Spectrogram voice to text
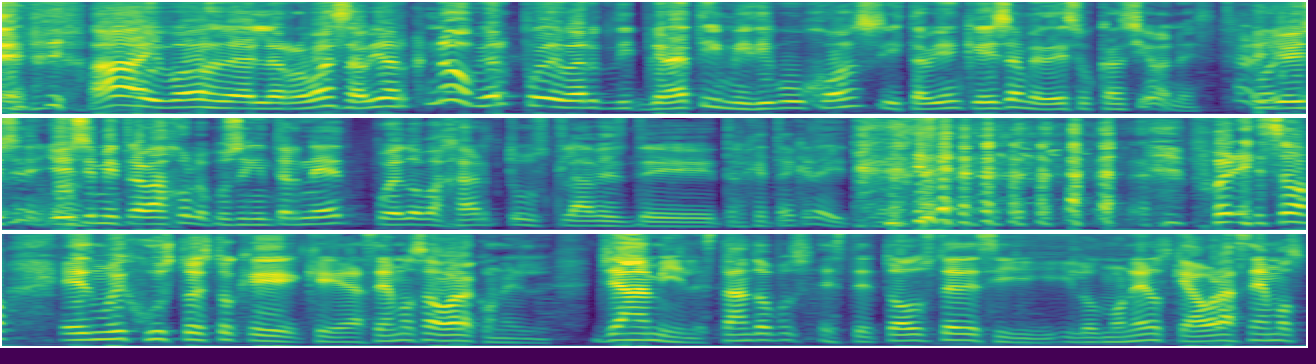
Ay, vos le, le robás a Bjork. No, Bjork puede ver gratis mis dibujos y está bien que ella me dé sus canciones. Claro, yo, hice, yo hice mi trabajo, lo puse en internet. Puedo bajar tus claves de tarjeta de crédito. Por eso es muy justo esto que, que hacemos ahora con el Jam y el stand-up, pues, este, todos ustedes y, y los moneros que ahora hacemos,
